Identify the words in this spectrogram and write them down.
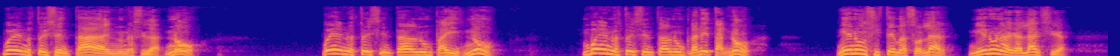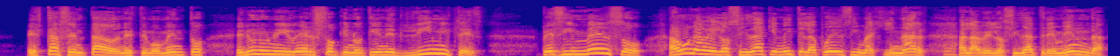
Bueno, estoy sentada en una ciudad. No. Bueno, estoy sentado en un país. No. Bueno, estoy sentado en un planeta. No. Ni en un sistema solar, ni en una galaxia. está sentado en este momento en un universo que no tiene límites. Es inmenso, a una velocidad que ni te la puedes imaginar, a la velocidad tremenda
